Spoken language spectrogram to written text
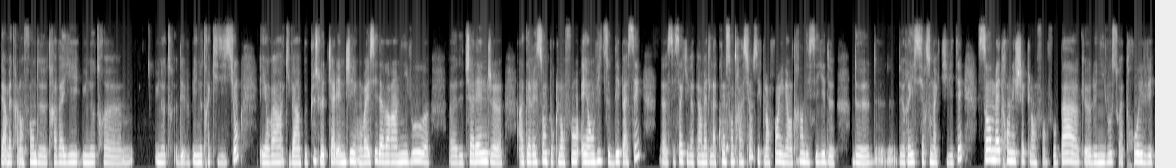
permettre à l'enfant de travailler une autre une autre, développer une autre acquisition et on va, qui va un peu plus le challenger. On va essayer d'avoir un niveau de challenge intéressants pour que l'enfant ait envie de se dépasser. c'est ça qui va permettre la concentration, c'est que l'enfant est en train d'essayer de, de, de, réussir son activité sans mettre en échec l'enfant. Il ne faut pas que le niveau soit trop élevé.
